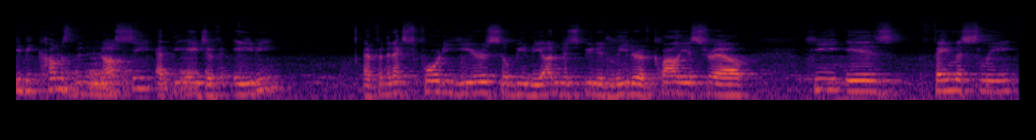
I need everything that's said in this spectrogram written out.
He becomes the Nasi at the age of 80. And for the next 40 years, he'll be the undisputed leader of Klal Yisrael. He is famously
